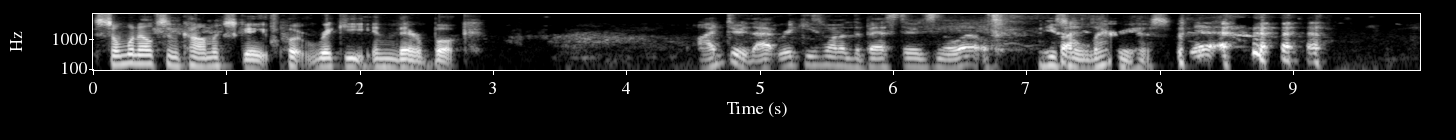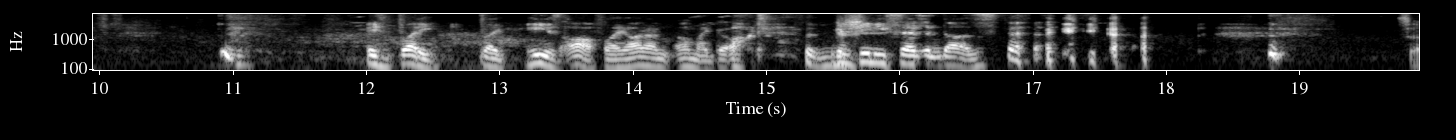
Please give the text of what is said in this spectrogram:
someone else in Comicsgate put Ricky in their book. I'd do that. Ricky's one of the best dudes in the world. He's hilarious. Yeah. He's bloody like he is off. Like I don't oh my god. the shit he says and does. So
